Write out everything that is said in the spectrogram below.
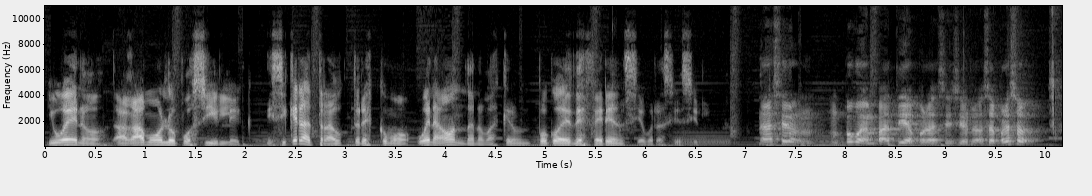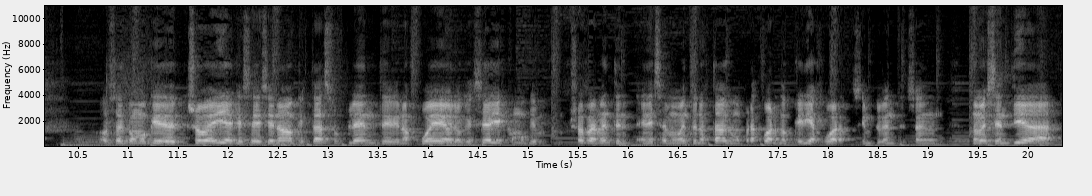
y bueno, hagamos lo posible. Ni siquiera traductor, es como buena onda nomás, que era un poco de deferencia, por así decirlo. No, era un, poco de empatía, por así decirlo. O sea, por eso, o sea, como que yo veía que se decía, no, que está suplente, que no juega, o lo que sea, y es como que yo realmente en, ese momento no estaba como para jugar, no quería jugar simplemente. O sea, no me sentía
